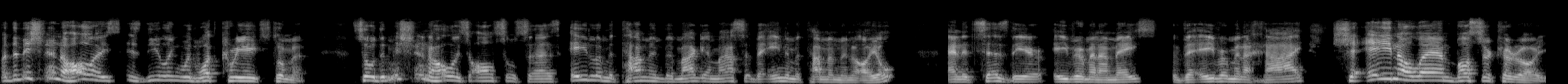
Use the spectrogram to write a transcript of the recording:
But the Mishnah in Holis is dealing with what creates tumah. So the Mishnah in Holis also says, Eila metamim b'mage masa be'ena metamim in oil and it says there, Aver men ames, ve'aver men achai, she'ein olem boser karoi.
